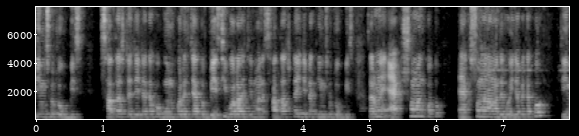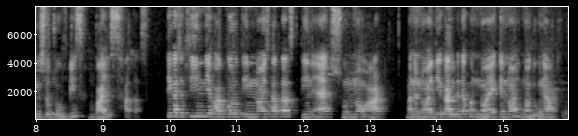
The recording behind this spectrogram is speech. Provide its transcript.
তিনশো চব্বিশ। সাতাশটা যেটা দেখো, গুণফলের চেয়ে এত বেশি বলা হয়েছে মানে সাতাশটাই যেটা তিনশো চব্বিশ, তার মানে এক সমান কত? এক সমান আমাদের হয়ে যাবে দেখো, তিনশো চব্বিশ বাই সাতাশ। ঠিক আছে, তিন দিয়ে ভাগ করো, তিন নয় সাতাশ, তিন এক শূন্য আট মানে নয় দিয়ে কাটলে দেখো নয় একে নয় নয় দুগুণে আঠারো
